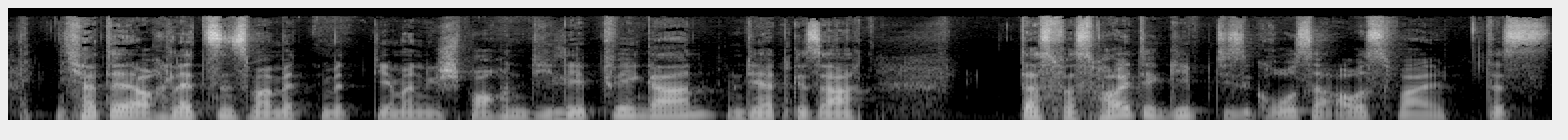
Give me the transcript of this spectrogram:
ich hatte auch letztens mal mit, mit jemandem gesprochen, die lebt vegan und die hat gesagt, das, was heute gibt, diese große Auswahl, das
